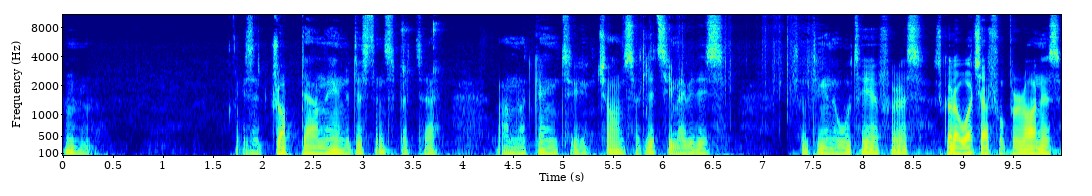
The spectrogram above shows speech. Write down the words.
Hmm. There's a drop down there in the distance, but uh, I'm not going to chance it. Let's see, maybe there's something in the water here for us. It's got to watch out for piranhas.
